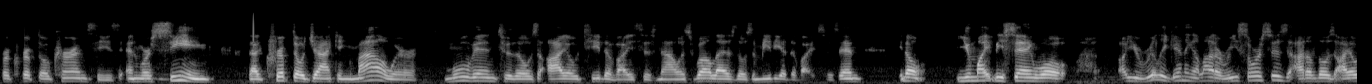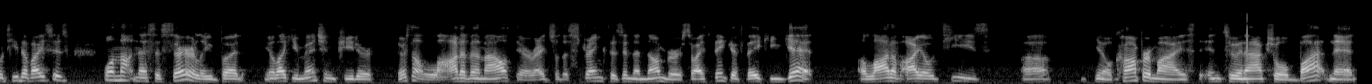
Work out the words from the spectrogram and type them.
for cryptocurrencies. And we're seeing that crypto jacking malware move into those IoT devices now as well as those media devices. And you know you might be saying, well, are you really getting a lot of resources out of those IoT devices? Well, not necessarily, but you know, like you mentioned, Peter, there's a lot of them out there, right? So the strength is in the numbers. So I think if they can get a lot of IoTs, uh, you know, compromised into an actual botnet,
